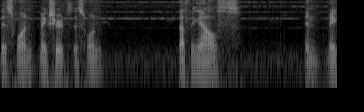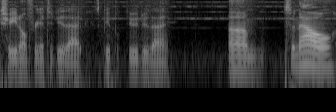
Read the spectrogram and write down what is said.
This one. Make sure it's this one. Nothing else. And make sure you don't forget to do that because people do do that. Um, so now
